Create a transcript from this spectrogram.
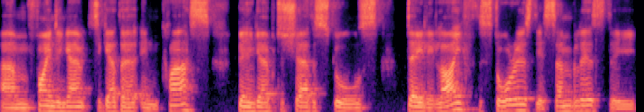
Um, finding out together in class, being able to share the school's daily life, the stories, the assemblies, the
